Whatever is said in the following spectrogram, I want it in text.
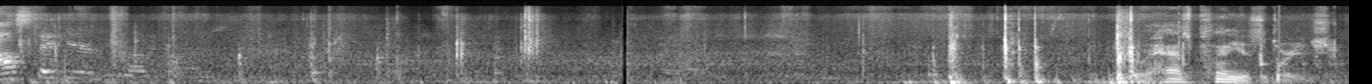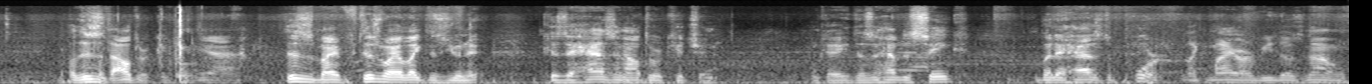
I'll stay here and you other corners. So it has plenty of storage. Oh, this is the outdoor kitchen. Yeah. This is my. This is why I like this unit because it has an outdoor kitchen. Okay, it doesn't have the sink, but it has the port like my RV does now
